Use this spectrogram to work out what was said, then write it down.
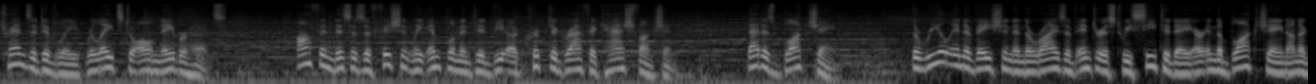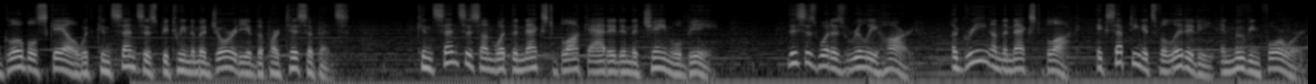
transitively, relates to all neighborhoods. Often this is efficiently implemented via a cryptographic hash function, that is blockchain. The real innovation and the rise of interest we see today are in the blockchain on a global scale with consensus between the majority of the participants. Consensus on what the next block added in the chain will be. This is what is really hard. Agreeing on the next block, accepting its validity, and moving forward.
